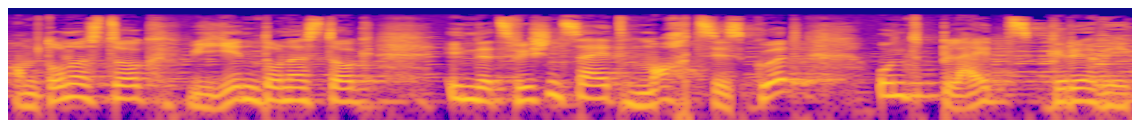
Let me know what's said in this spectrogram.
am Donnerstag, wie jeden Donnerstag. In der Zwischenzeit macht's es gut und bleibt's grübig.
